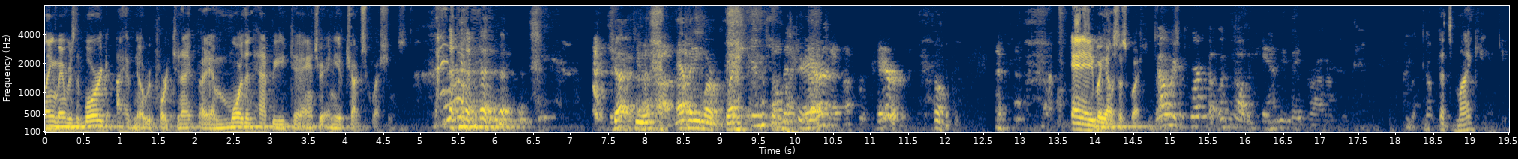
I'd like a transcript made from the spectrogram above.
Young members of the board, I have no report tonight, but I am more than happy to answer any of Chuck's questions. Chuck, do you have any more questions of Mr. Hare? I'm not prepared. And anybody else's questions. No report, but look at all the candy they brought up. No, That's my candy.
